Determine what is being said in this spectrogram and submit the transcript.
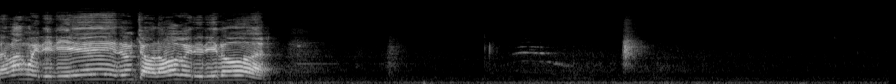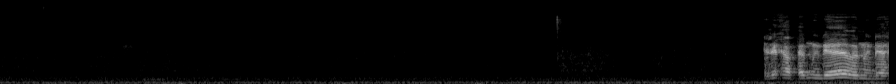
ระวังไว้ดีๆทุกเจ้าระวังไว้ดีๆโลดเดี๋ยวนะครับแป๊บหนึงเด้อแป๊บหนึงเด้อ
